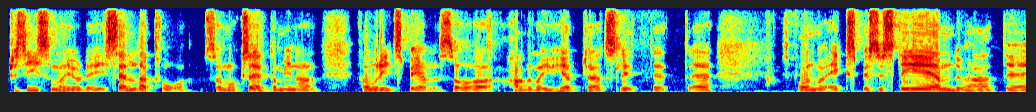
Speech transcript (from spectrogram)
Precis som man gjorde i Zelda 2, som också är ett av mina favoritspel, så hade man ju helt plötsligt ett eh, form av XP-system, du hade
